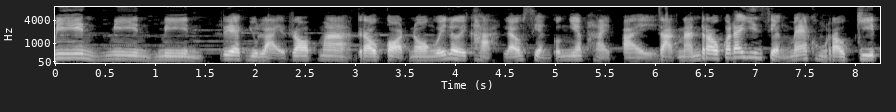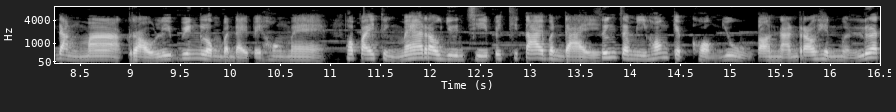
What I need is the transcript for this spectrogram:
มีน มีน มีน เรียกอยู่หลายรอบมาก เรากอดน้องไว้เลยค่ะ แล้วเสียงก็เงียบหายไป จากนั้นเราก็ได้ยินเสียงแม่ของเรากรีดดังมาก เรารีบวิ่งลงบันไดไปห้องแม่ อไปถึงแม่เรายืนชี้ไปที่ใต้บันได ซึ่งจะมีห้องเก็บของอยู่ ตอนนั้นเราเห็นเหมือนเลือด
